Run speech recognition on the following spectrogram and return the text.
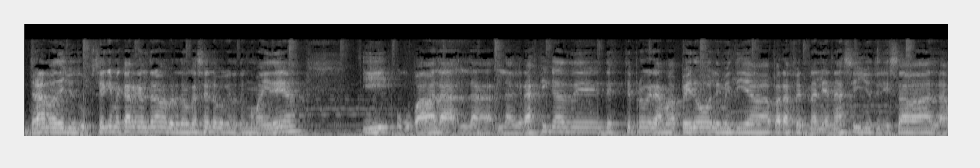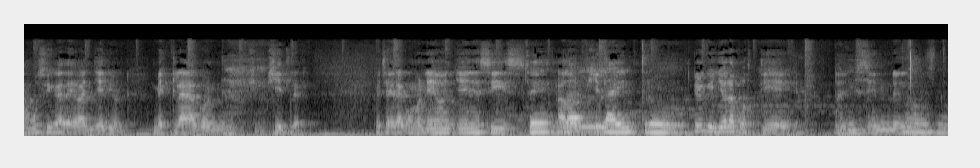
drama de YouTube. Sé que me carga el drama, pero tengo que hacerlo porque no tengo más ideas. Y ocupaba la, la- la gráfica de, de este programa, pero le metía parafernalia nazi y utilizaba la música de Evangelion, mezclada con Hitler. ¿Cachai? Era como Neon Genesis Sí, la, la intro. Creo que yo la posteé en, en el, No, no,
